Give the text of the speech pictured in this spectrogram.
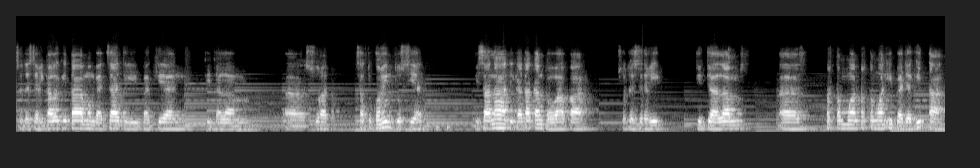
saudara-saudari kalau kita membaca di bagian di dalam uh, surat 1 Korintus ya, di sana dikatakan bahwa apa? Saudara-saudari di dalam uh, pertemuan-pertemuan ibadah kita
